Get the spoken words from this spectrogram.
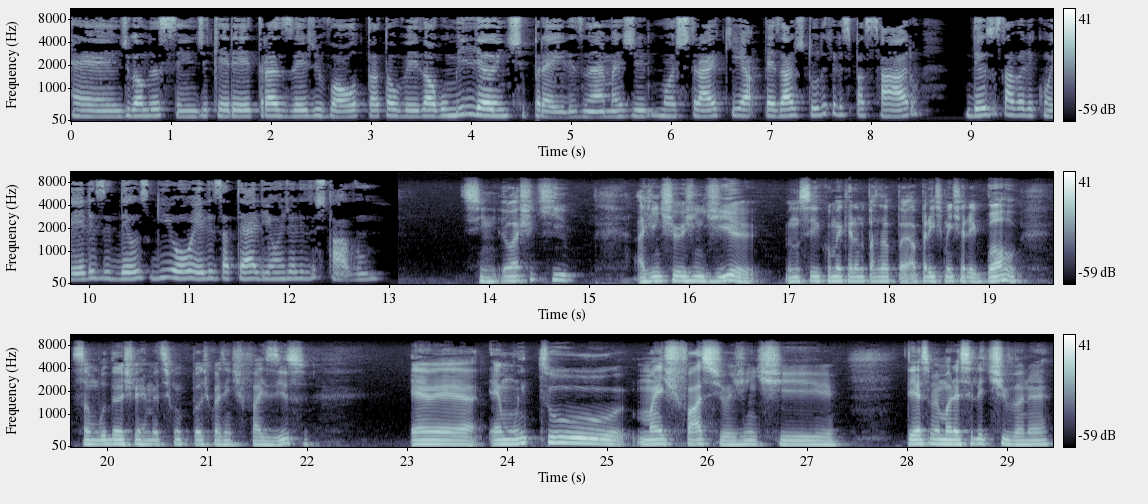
é, digamos assim, de querer trazer de volta talvez algo humilhante para eles, né? Mas de mostrar que, apesar de tudo que eles passaram, Deus estava ali com eles e Deus guiou eles até ali onde eles estavam. Sim, eu acho que a gente hoje em dia, eu não sei como é que era no passado, aparentemente era igual, só muda as ferramentas pelas quais a gente faz isso. É, é muito mais fácil a gente ter essa memória seletiva, né?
